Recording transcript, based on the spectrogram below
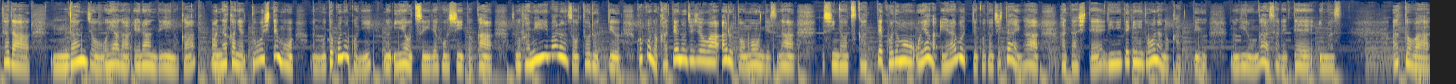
ただ男女を親が選んでいいのか、まあ、中にはどうしてもあの男の子にの家を継いでほしいとかそのファミリーバランスを取るっていう個々の家庭の事情はあると思うんですが診断を使って子どもを親が選ぶっていうこと自体が果たして倫理的にどうなのかっていう議論がされています。あとは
